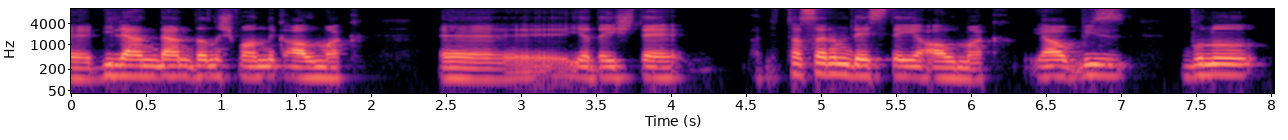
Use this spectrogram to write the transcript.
e, bilenden danışmanlık almak e, ya da işte hani tasarım desteği almak. Ya biz bunu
